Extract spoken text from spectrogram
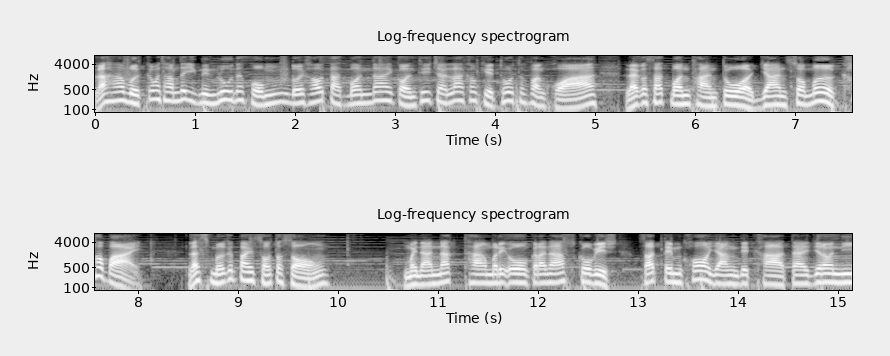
และฮาร์เวิร์ดก็มาทำได้อีกหนึ่งลูกนะผม โดยเขาตัดบอลได้ก่อนที่จะลากเข้าเขตโทษทางฝั่งขวา แล้วก็ซัดบอลผ่านตัวยานซอมเมอร์เข้าไป และเสมอกันไป2ต่อ2ไม่นานนักทางมาริโอกรานาฟสโกวิชซัดเต็มข้ออย่างเด็ดขาดแต่เยอรมนี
